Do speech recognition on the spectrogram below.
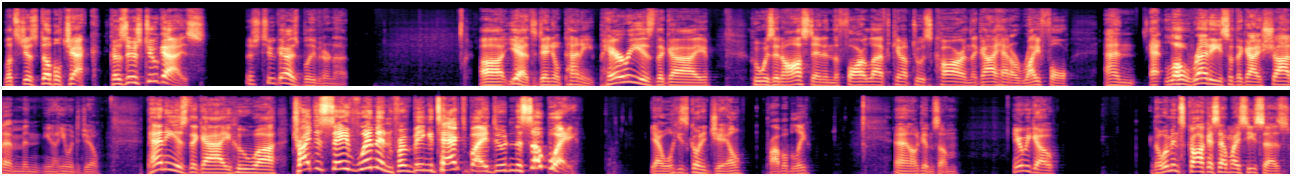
Let's just double check because there's two guys. There's two guys, believe it or not. Uh, yeah, it's Daniel Penny. Perry is the guy who was in Austin and the far left came up to his car and the guy had a rifle and at low ready, so the guy shot him and you know he went to jail. Penny is the guy who uh, tried to save women from being attacked by a dude in the subway. Yeah, well, he's going to jail probably, and I'll give him some. Here we go. The Women's Caucus NYC says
